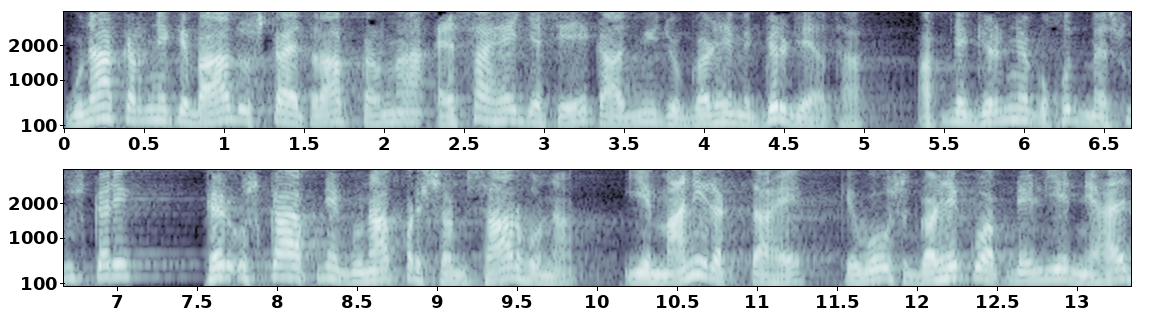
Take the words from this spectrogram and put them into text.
گناہ کرنے کے بعد اس کا اعتراف کرنا ایسا ہے جیسے ایک آدمی جو گڑھے میں گر گیا تھا، اپنے گرنے کو خود محسوس کرے، پھر اس کا اپنے گناہ پر شرمسار ہونا یہ معنی رکھتا ہے کہ وہ اس گڑھے کو اپنے لیے نہایت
